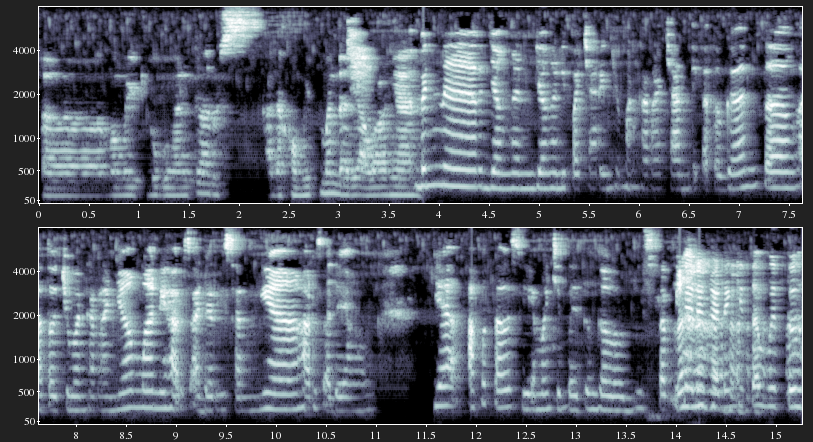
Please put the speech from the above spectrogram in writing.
eh, memiliki hubungan itu harus ada komitmen dari awalnya bener jangan jangan dipacarin cuman karena cantik atau ganteng atau cuman karena nyaman ya harus ada reasonnya harus ada yang ya aku tahu sih emang cinta itu nggak logis tapi kadang-kadang kita butuh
